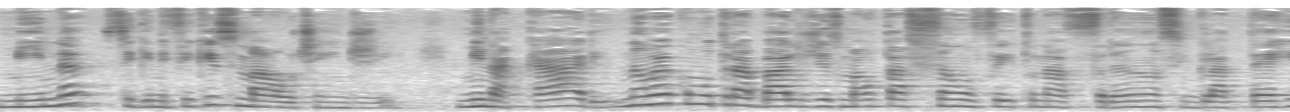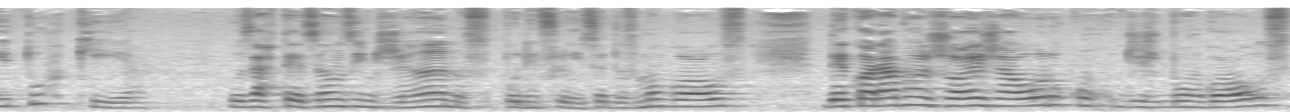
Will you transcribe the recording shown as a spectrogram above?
Mina significa esmalte em hindi Minakari não é como o trabalho de esmaltação feito na França, Inglaterra e Turquia. Os artesãos indianos, por influência dos mongols, decoravam joias de ouro com, de mongols,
